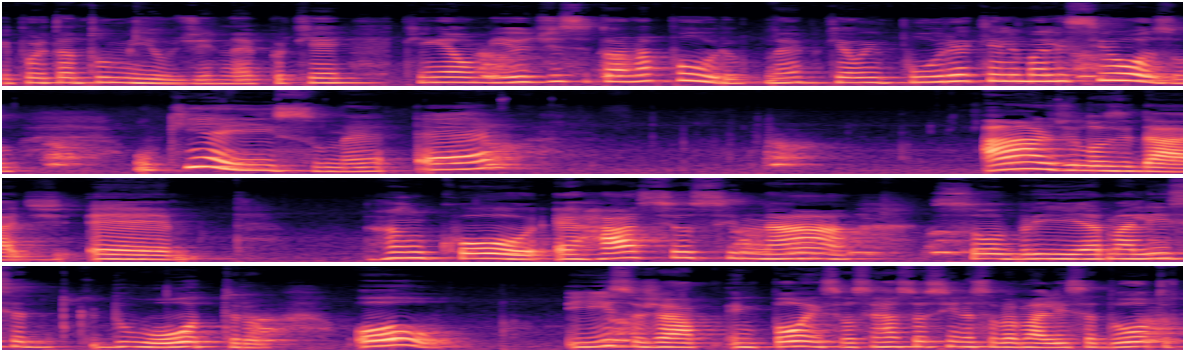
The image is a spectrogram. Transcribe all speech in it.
e portanto humilde, né? Porque quem é humilde se torna puro, né? Porque o impuro é aquele malicioso. O que é isso, né? É ardilosidade, é rancor, é raciocinar sobre a malícia do outro, ou, e isso já impõe, se você raciocina sobre a malícia do outro,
